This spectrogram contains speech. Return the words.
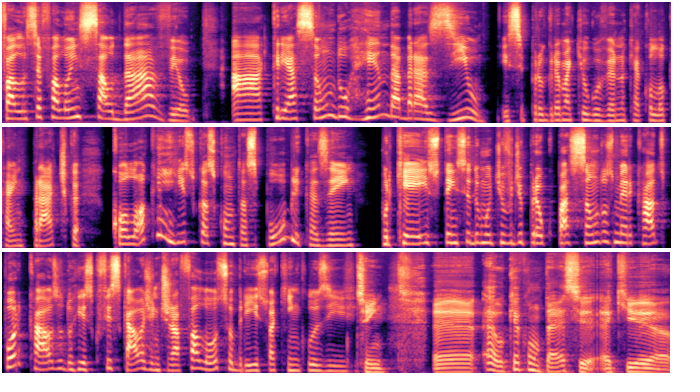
Fala, você falou em saudável. A criação do Renda Brasil, esse programa que o governo quer colocar em prática, coloca em risco as contas públicas, hein? Porque isso tem sido motivo de preocupação dos mercados por causa do risco fiscal. A gente já falou sobre isso aqui, inclusive. Sim. É, é o que acontece é que a, é,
